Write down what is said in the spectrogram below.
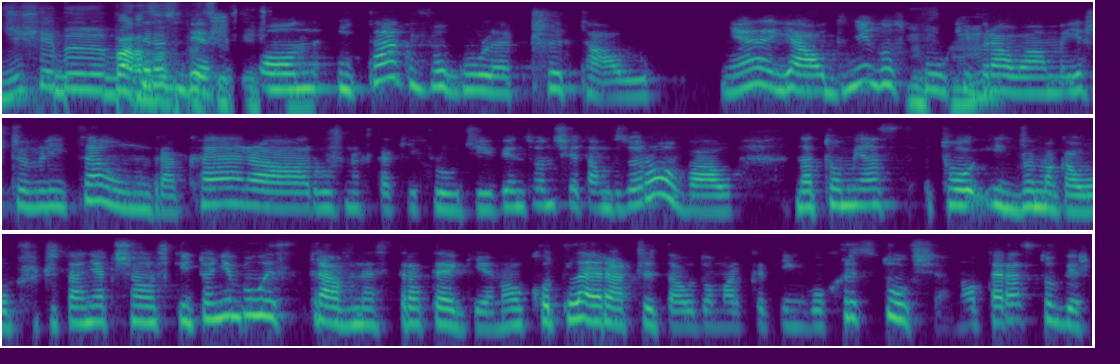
dzisiaj były bardzo Teraz wiesz, on i tak w ogóle czytał nie? Ja od niego spółki mhm. brałam jeszcze w liceum Drakera, różnych takich ludzi, więc on się tam wzorował. Natomiast to i wymagało przeczytania książki. To nie były strawne strategie. No, Kotlera czytał do marketingu, Chrystusie. No teraz to wiesz,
